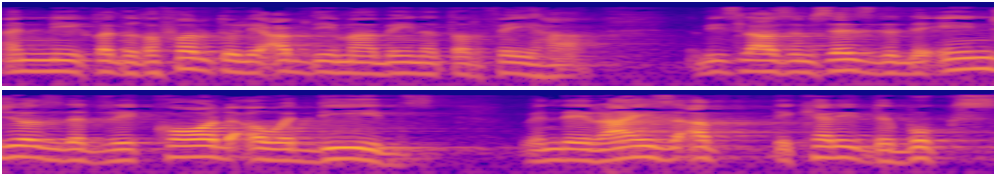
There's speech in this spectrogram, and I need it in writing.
anni qad ghafartu li 'abdi ma bayna tarfayha." Nabi sallallahu alaihi says that the angels that record our deeds when they rise up, they carry the books,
